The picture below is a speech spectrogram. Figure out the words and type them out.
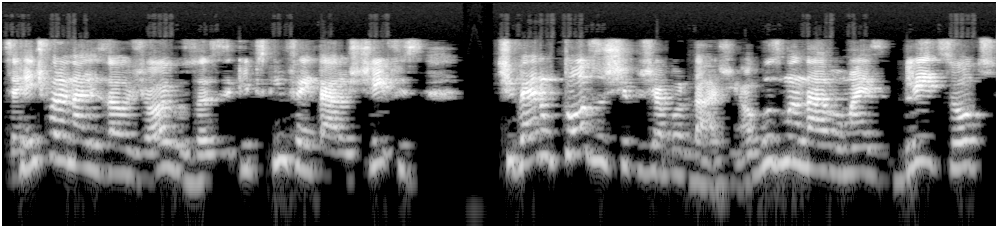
Se a gente for analisar os jogos, as equipes que enfrentaram os Chiefs tiveram todos os tipos de abordagem. Alguns mandavam mais blitz, outros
